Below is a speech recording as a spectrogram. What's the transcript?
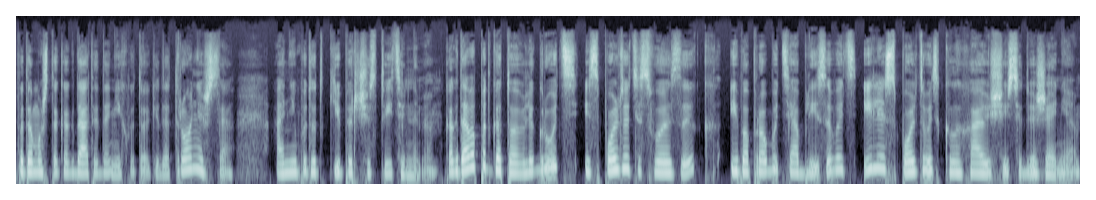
Потому что когда ты до них в итоге дотронешься, они будут гиперчувствительными. Когда вы подготовили грудь, используйте свой язык и попробуйте облизывать или использовать колыхающиеся движения.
